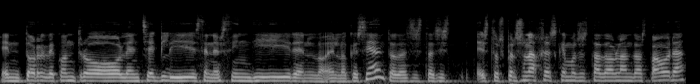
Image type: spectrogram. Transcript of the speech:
en torre de control, en checklist, en escindir, en lo, en lo que sea, en todos estos personajes que hemos estado hablando hasta ahora,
